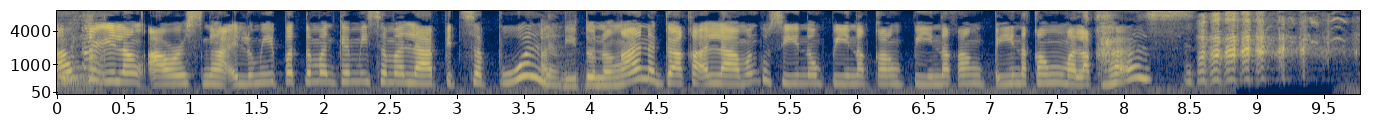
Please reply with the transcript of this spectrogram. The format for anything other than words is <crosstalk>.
After ilang hours nga, ay lumipat naman kami sa malapit sa pool. At dito na nga, nagkakaalaman kung sinong pinakang pinakang pinakang malakas. <laughs>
